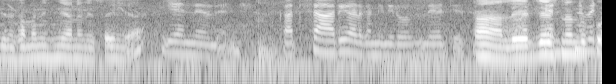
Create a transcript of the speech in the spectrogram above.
దీనికి సంబంధించిన ఏమైనా మిస్ అయినాయా? ఏం ప్రతిసారి అడగండి లేట్ చేసి లేట్ చేసినందుకు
